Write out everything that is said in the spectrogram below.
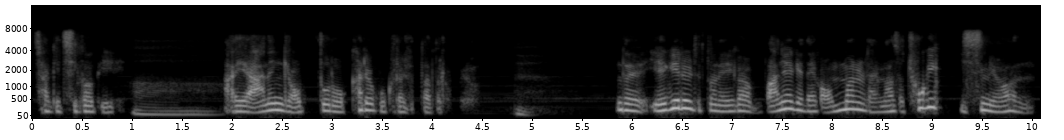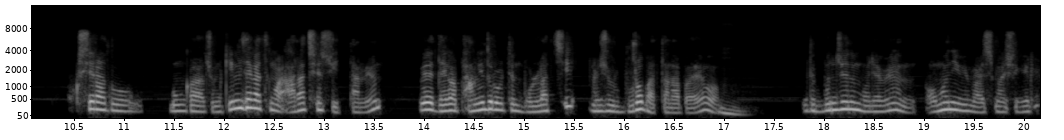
자기 직업이 아, 아예 아는 게 없도록 하려고 그러셨다더라고요. 네. 근데 얘기를 듣던 A가 만약에 내가 엄마를 닮아서 촉이 있으면 혹시라도 뭔가 좀 낌새 같은 걸 알아챌 수 있다면 왜 내가 방에 들어올 땐 몰랐지? 이런 식으로 물어봤다나 봐요. 음, 근데 문제는 뭐냐면 어머님이 말씀하시기를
